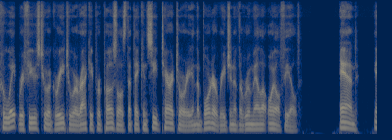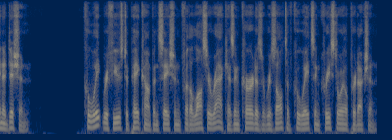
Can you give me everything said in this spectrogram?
Kuwait refused to agree to Iraqi proposals that they concede territory in the border region of the Rumaila oil field. And, in addition, Kuwait refused to pay compensation for the loss Iraq has incurred as a result of Kuwait's increased oil production.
